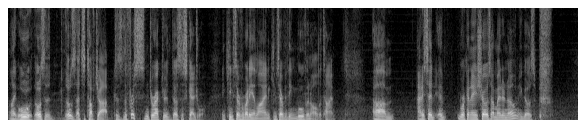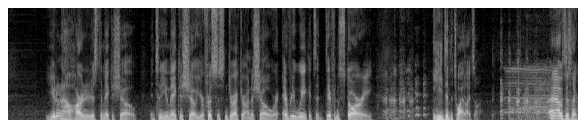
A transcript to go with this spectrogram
I'm like, ooh, those are those. That's a tough job because the first assistant director does the schedule and keeps everybody in line and keeps everything moving all the time. Um, and I said, Working on any shows I might have known? He goes, you don't know how hard it is to make a show until you make a show. You're first assistant director on a show where every week it's a different story. he did the Twilight Zone, and I was just like,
